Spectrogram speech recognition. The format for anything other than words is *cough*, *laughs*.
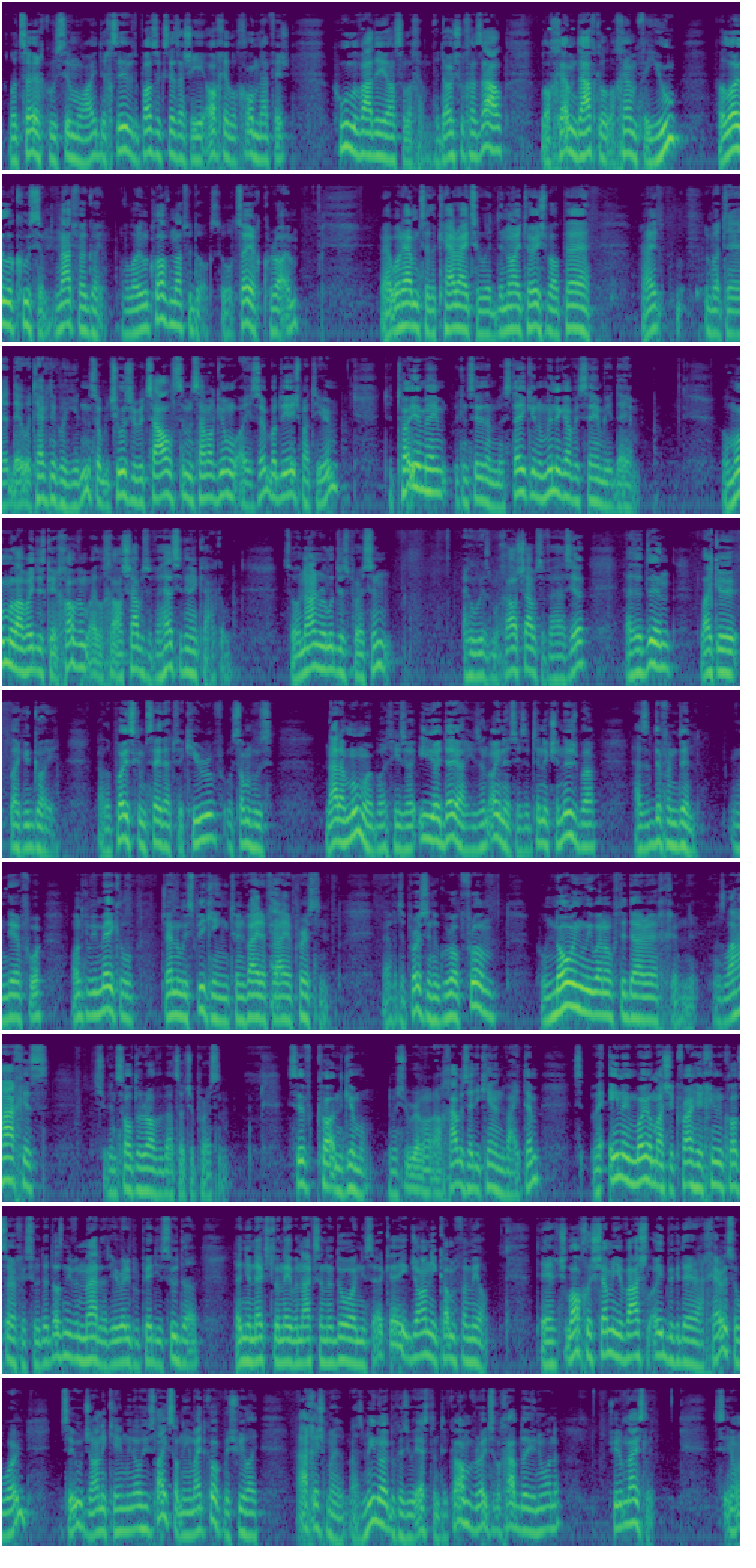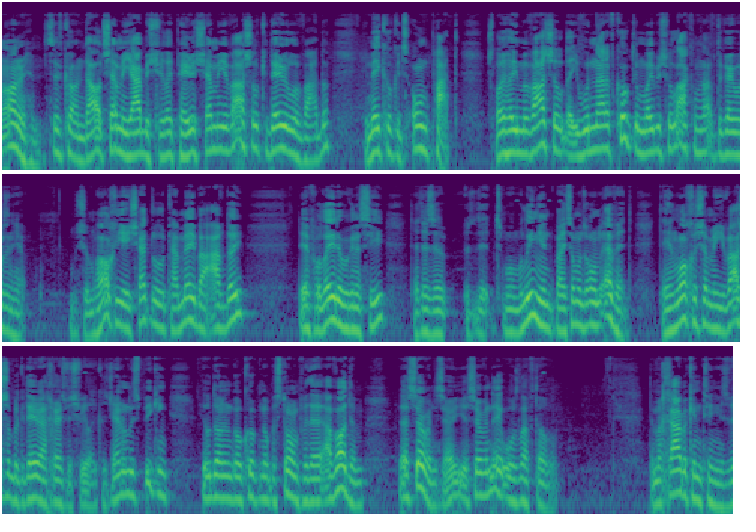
L'tzorich kusim why? The Chsiv, the Pasuk says, Asher ye'ochel l'chol nefesh, hu levade yasel lachem. V'darshu chazal, lachem dafkel lachem for you, v'loi l'kusim, not for a guy. V'loi l'klov, not for dogs. So l'tzorich kuraim, Right, what happened to the Karaites who had denied Torah Shabbat Peh right? But uh, they were technically Yidden, so we choose Ritzal Sim Samach Gimel Oyser, but V'yesh Matirim, to Toyim Heim, we consider them mistaken, Uminig Aviseim B'yadeyim. V'mumul Avedis Kechavim, El Chal Shabbos V'hesidin Kakum. So a non-religious person, who is Mechal Shabbos V'hesia, has a din like a, like a goy. Now the can say that Vikiruv, or someone who's not a mumur, but he's a iyodeya, he's an oinus, he's a tinik shenishba, has a different din. And therefore, one can be makel, generally speaking, to invite a fraya person. Now, if it's a person who grew up from, who knowingly went off the derech, and was lahachis, should consult the Rav about such a person. Siv Kot and Gimel. The Chabad said you can't invite them. It doesn't even matter that you already prepared your suda. Then your next door neighbor knocks on the door and you say, okay, Johnny, come for a meal. A word. You say, oh, Johnny came, we know he's like something, he might cook. Because you asked him to come, and you want to treat him nicely. So you want to honor him. He may cook its own pot. That you would not have cooked him if the guy wasn't here. Therefore later we're going to see that there's a it's more lenient by someone's own eved. Because generally speaking, he'll don't go cooking up a storm for the avodim, their servants. Right? Your servant ate what was left over. The Mechaber continues,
